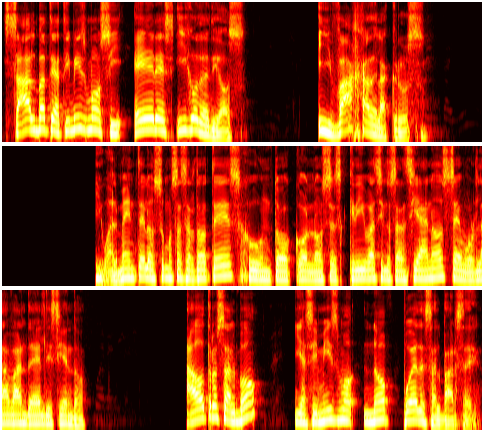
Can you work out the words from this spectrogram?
sálvate a ti mismo si eres hijo de Dios, y baja de la cruz. Igualmente los sumos sacerdotes, junto con los escribas y los ancianos, se burlaban de él diciendo, A otro salvó y asimismo no puede salvarse.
